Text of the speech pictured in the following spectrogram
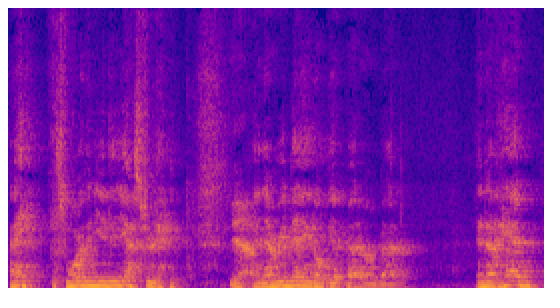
Hey, it's more than you did yesterday. Yeah. And every day it'll get better and better. And I've had,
